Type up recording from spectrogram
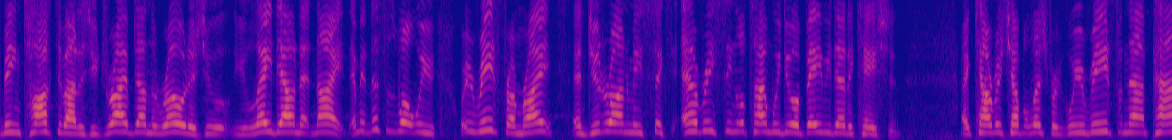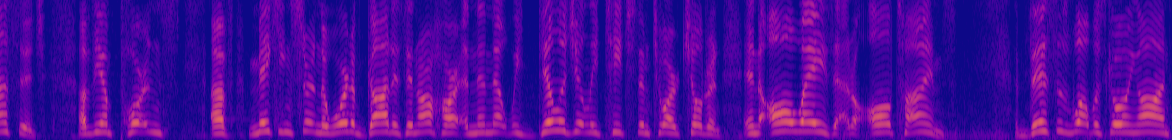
being talked about as you drive down the road, as you, you lay down at night. I mean, this is what we, we read from, right? In Deuteronomy 6, every single time we do a baby dedication at Calvary Chapel Lynchburg, we read from that passage of the importance of making certain the Word of God is in our heart and then that we diligently teach them to our children in all ways at all times. This is what was going on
